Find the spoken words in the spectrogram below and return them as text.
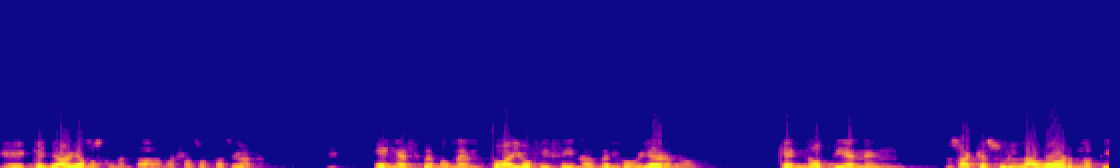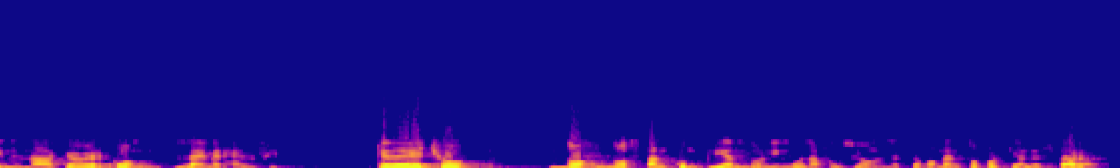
eh, que ya habíamos comentado en otras ocasiones. En este momento hay oficinas del gobierno que no tienen, o sea, que su labor no tiene nada que ver con la emergencia, que de hecho no, no están cumpliendo ninguna función en este momento porque al estar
